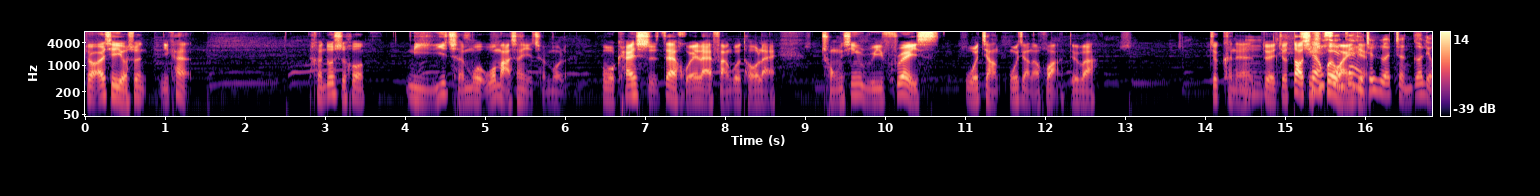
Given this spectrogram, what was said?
对，而且有时候你看，很多时候你一沉默，我马上也沉默了，我开始再回来，反过头来重新 rephrase 我讲我讲的话，对吧？就可能对，就道歉会晚一点。这个整个流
